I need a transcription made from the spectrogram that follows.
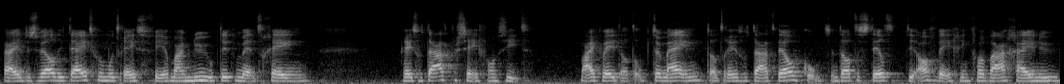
waar je dus wel die tijd voor moet reserveren, maar nu op dit moment geen resultaat per se van ziet. Maar ik weet dat op termijn dat resultaat wel komt. En dat is deels die afweging van waar ga je nu...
